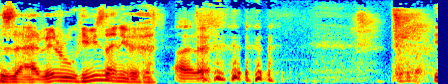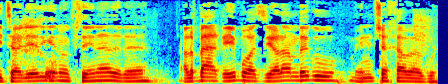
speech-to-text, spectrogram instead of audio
ضربه روحی می‌زنی بهت. آره. ایتالیا دیگه نکته نداره. حالا بقیه بازی ها هم بگو ببینیم چه خبر بود.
